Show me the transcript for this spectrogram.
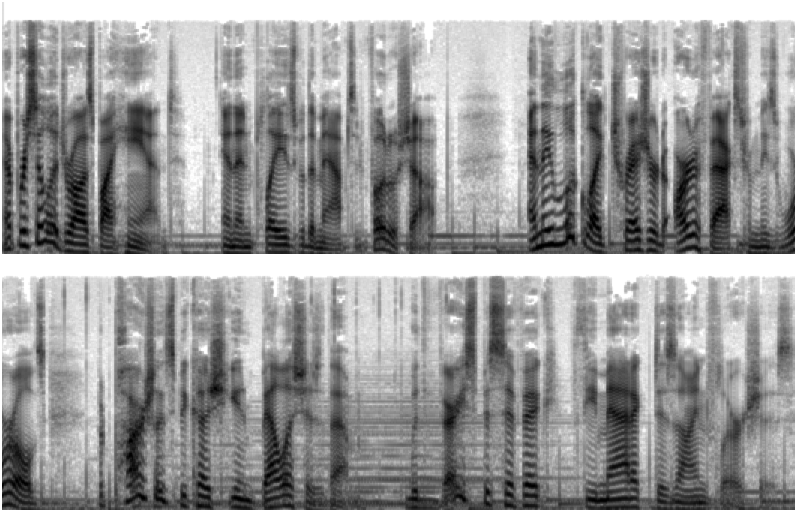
Now, Priscilla draws by hand and then plays with the maps in Photoshop. And they look like treasured artifacts from these worlds, but partially it's because she embellishes them with very specific thematic design flourishes.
